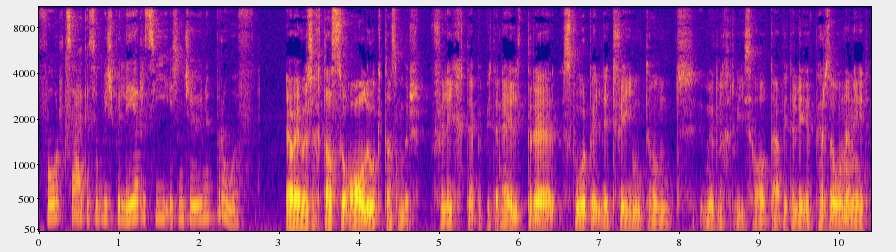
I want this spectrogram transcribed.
vorzeigen können, zum Beispiel Lehrer sein ist ein schöner Beruf. Ja, wenn man sich das so anschaut, dass man vielleicht eben bei den Eltern das Vorbild nicht findet und möglicherweise halt auch bei den Lehrpersonen nicht,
